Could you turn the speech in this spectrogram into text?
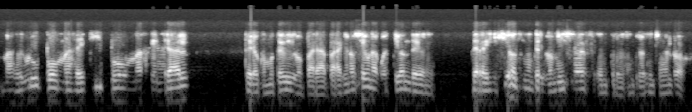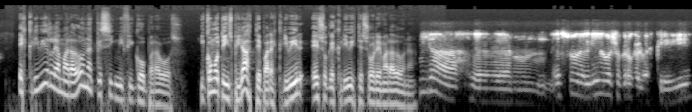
más de grupo, más de equipo, más general, pero como te digo, para, para que no sea una cuestión de, de religión, entre comillas, entre, entre los hinchas del rojo. Escribirle a Maradona, ¿qué significó para vos? ¿Y cómo te inspiraste para escribir eso que escribiste sobre Maradona? Mira, eh, eso del Diego yo creo que lo escribí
